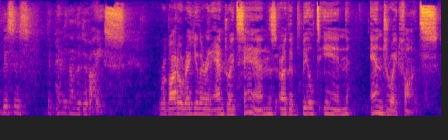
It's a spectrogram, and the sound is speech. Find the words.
This is depending on the device. Roboto Regular and Android Sans are the built-in Android fonts.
